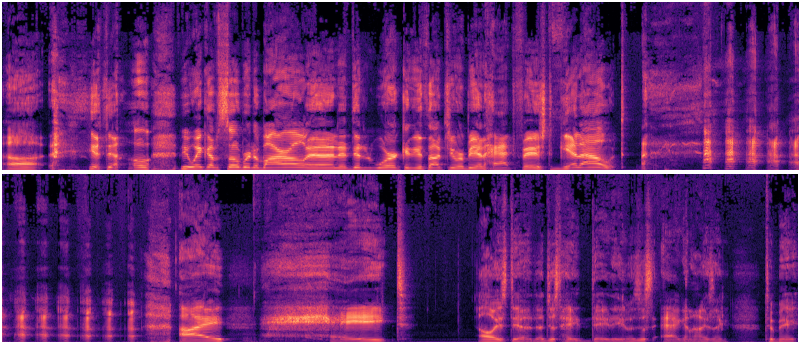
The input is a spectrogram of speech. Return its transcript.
Uh, you know, if you wake up sober tomorrow and it didn't work and you thought you were being hat-fished, get out. I hate, always did. I just hate dating. It was just agonizing to me. It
